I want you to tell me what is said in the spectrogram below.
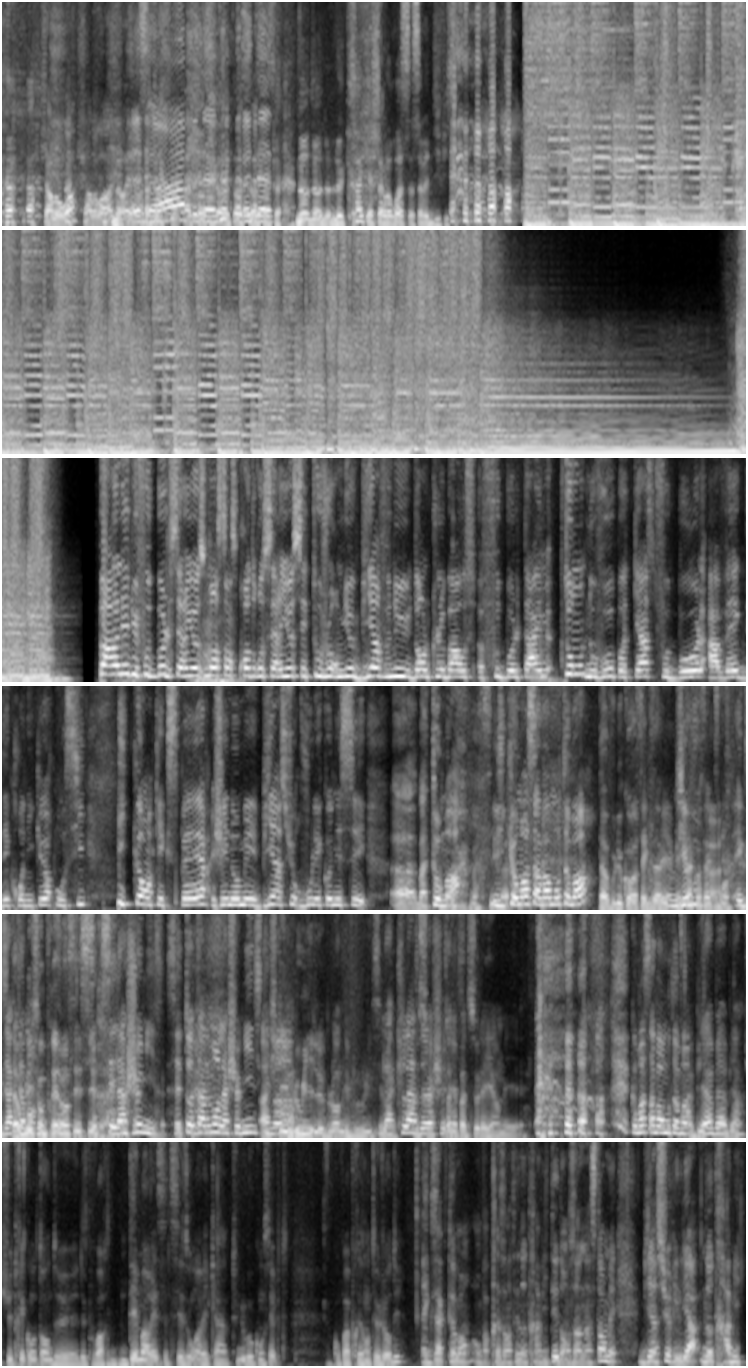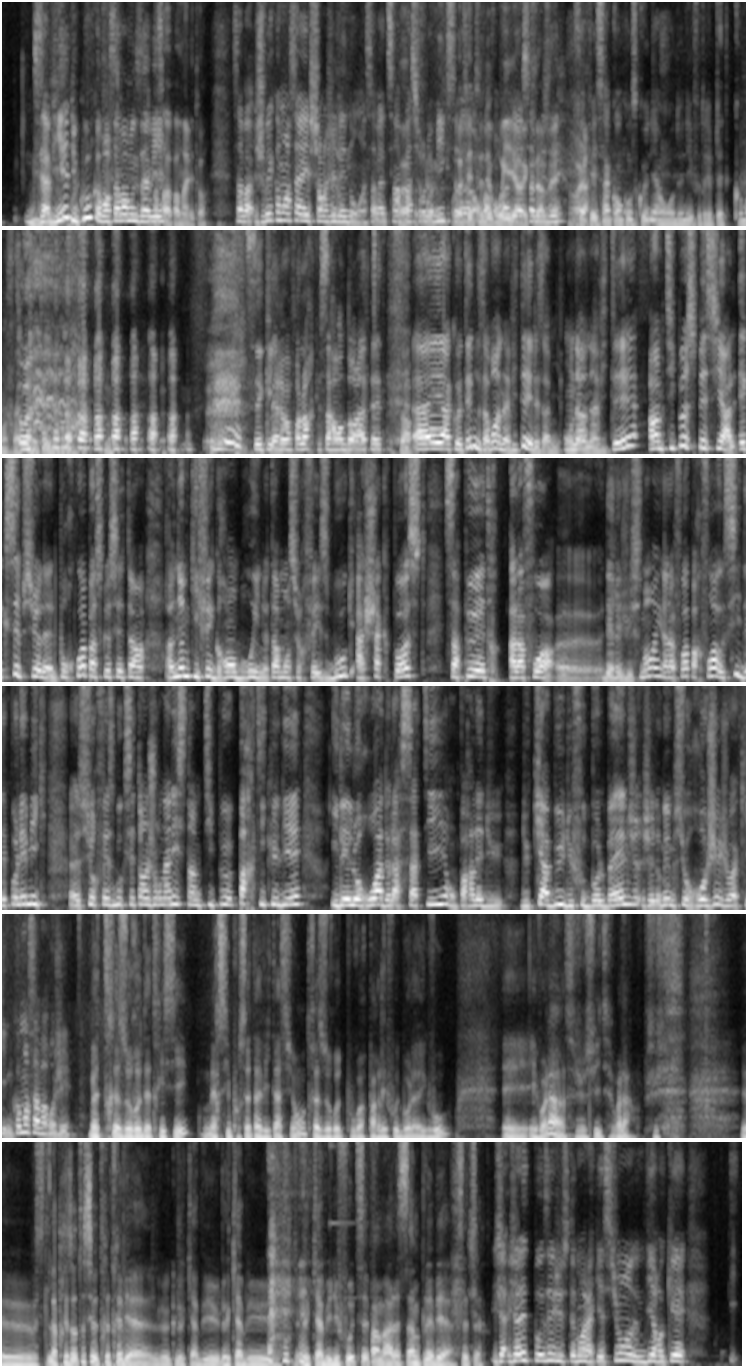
Charleroi, Charleroi. Non, attention. Ah, attention, peut-être, attention, peut-être. attention. Non, non, non, le crack à Charleroi, ça, ça va être difficile. Parler du football sérieusement sans se prendre au sérieux, c'est toujours mieux. Bienvenue dans le Clubhouse Football Time, ton nouveau podcast football avec des chroniqueurs aussi piquants qu'experts. J'ai nommé, bien sûr, vous les connaissez, euh, bah, Thomas. Merci. Merci. Comment ça va mon Thomas T'as voulu commencer avec Xavier, mais t'as commencé avec moi. T'as Exactement. oublié son prénom, c'est sûr. C'est la chemise. C'est totalement la chemise Ah, qui je t'ai m'a... ébloui, le blanc d'ébloui, La vrai. classe de la Pourtant, il n'y a chemise. pas de soleil, hein, mais... Comment ça va mon Thomas? Bien, bien, bien. Je suis très content de, de pouvoir démarrer cette saison avec un tout nouveau concept qu'on va présenter aujourd'hui. Exactement. On va présenter notre invité dans un instant, mais bien sûr, il y a notre ami Xavier, du coup. Comment ça va, mon Xavier Ah, ça va pas mal et toi Ça va. Je vais commencer à échanger les noms. hein. Ça va être sympa Ouais, sur le mix. On va essayer euh, de se va- va débrouiller bien avec ça, s'amuser. mais voilà. Ça fait 5 ans qu'on se connaît, à un moment donné, il faudrait peut-être commencer à Ouais. connaître les noms. C'est clair. Il va falloir que ça rentre dans la tête. Ça. Euh, Et à côté, nous avons un invité, les amis. On a un invité un petit peu spécial, exceptionnel. Pourquoi? Parce que c'est un, un homme qui fait grand bruit, notamment sur Facebook. À chaque poste, ça peut être à la fois euh, des réjouissements et à la fois parfois aussi des polémiques. Euh, sur Facebook, c'est un journaliste un petit peu particulier. Il est le roi de la satire. On parlait du, du cabu du football belge. J'ai nommé Monsieur Roger Joachim. Comment ça va, Roger? Ben, très heureux d'être ici. Merci pour cette invitation. Très heureux de pouvoir parler football avec vous. Et, et voilà, je suis voilà. Euh, la présentation est très très bien. Le, le cabu, le cabu, le cabu du foot, c'est pas mal. Ça me plaît bien. J'allais te poser justement la question de me dire, ok,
